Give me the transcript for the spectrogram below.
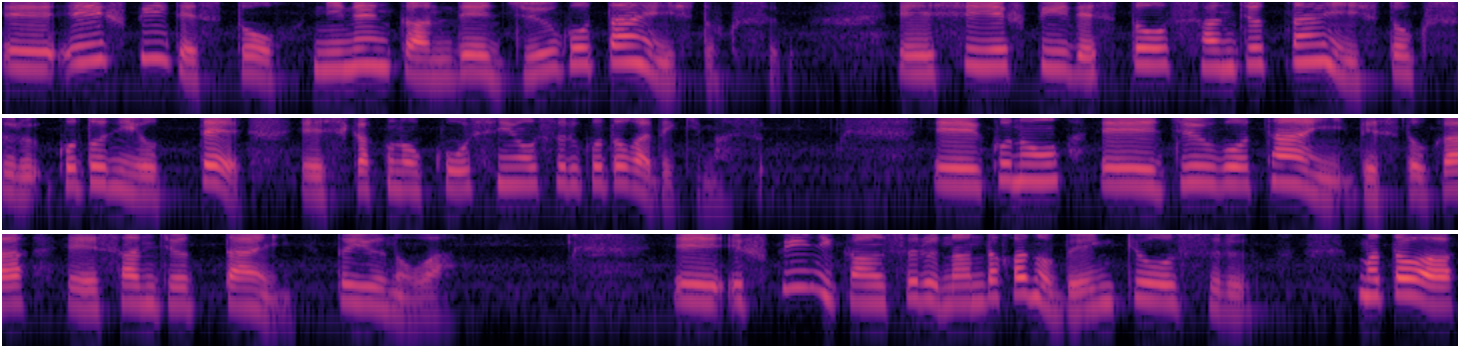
えー、AFP ですと2年間で15単位取得する。えー CFP ですと30単位取得することによって、え資格の更新をすることができます。えこの、え15単位ですとか、え30単位というのは、え FP に関する何らかの勉強をするまたは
